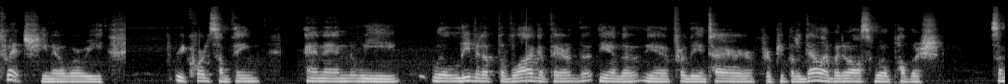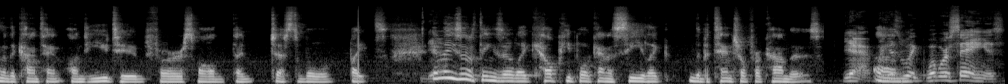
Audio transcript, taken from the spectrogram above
Twitch, you know, where we record something and then we will leave it up the vlog up there, the, you know, the you know for the entire for people to download, but it also will publish some of the content onto YouTube for small digestible bites. Yeah. And these are things that like help people kind of see like the potential for combos. Yeah, because um, like what we're saying is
